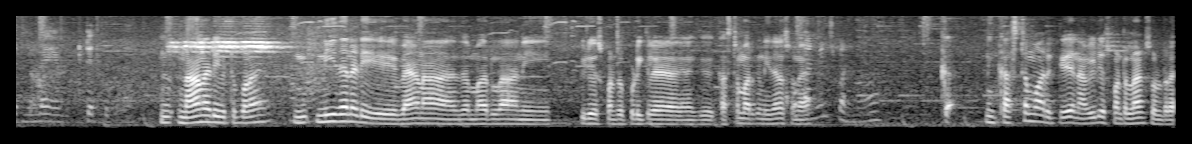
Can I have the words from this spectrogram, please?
தெரிஞ்சிருந்தா என் விட்டுட்டே இருக்க நானடி விட்டு போனேன். நீ- தானடி வேணாம் இந்த மாதிரிலாம் நீ வீடியோஸ் பண்ணுறது பிடிக்கல எனக்கு கஷ்டமாக இருக்கு நீ தானே சொன்ன. கன்வின்ஸ் பண்ணும் க நீ கஷ்டமாக இருக்குது நான் வீடியோஸ் பண்ணுறலான்னு சொல்கிற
